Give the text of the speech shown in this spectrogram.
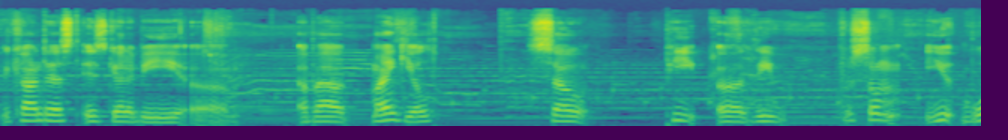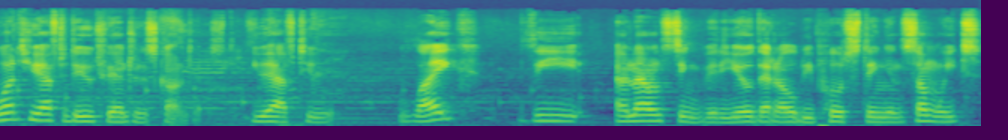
the contest is gonna be um, about my guild so, pe uh, the some you what you have to do to enter this contest. You have to like the announcing video that I'll be posting in some weeks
